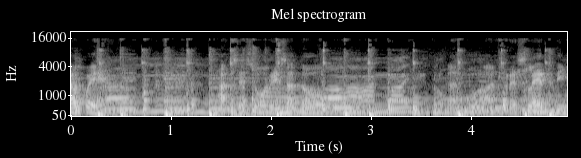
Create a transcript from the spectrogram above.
apa ya? Aksesoris atau gantungan resleting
